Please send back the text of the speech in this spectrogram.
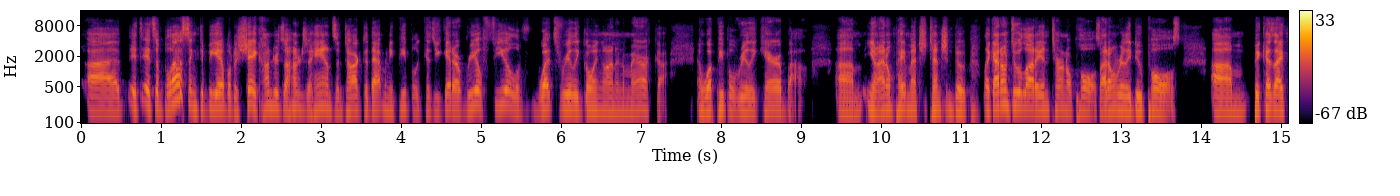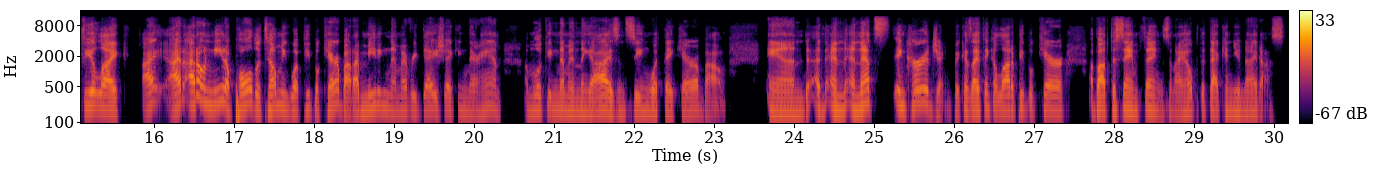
uh, it, it's a blessing to be able to shake hundreds of hundreds of hands and talk to that many people because you get a real feel of what's really going on in America and what people really care about. Um, you know, I don't pay much attention to like I don't do a lot of internal polls. I don't really do polls um, because I feel like I, I I don't need a poll to tell me what people care about. I'm meeting them every day, shaking their hand. I'm looking them in the eyes and seeing what they care about and and and that's encouraging because i think a lot of people care about the same things and i hope that that can unite us.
